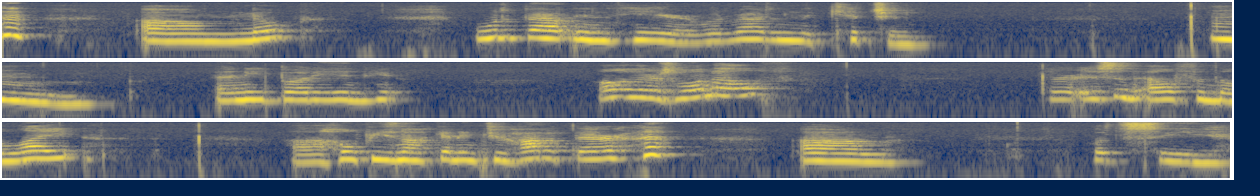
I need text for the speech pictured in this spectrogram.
um, nope. What about in here? What about in the kitchen? Hmm. Anybody in here? Oh, there's one elf. There is an elf in the light. I uh, hope he's not getting too hot up there. um, let's see.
